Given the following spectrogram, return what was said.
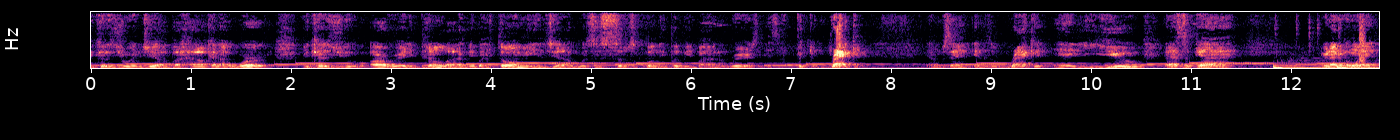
because you're in jail. But how can I work because you already penalized me by throwing me in jail, which is subsequently put me behind the rears? It's a freaking racket. You know what I'm saying? It is a racket. And you, as a guy, you're not going to win.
